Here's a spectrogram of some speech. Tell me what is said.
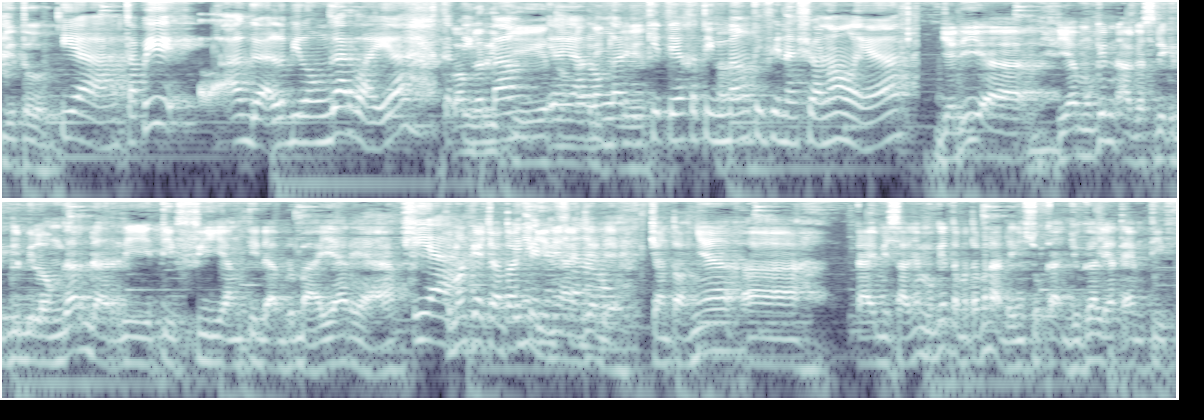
gitu. Iya, tapi agak lebih longgar lah ya ketimbang dikit, ya, ya, longgar longgar dikit. Ah. dikit ya ketimbang TV nasional ya. Jadi ya, ya mungkin agak sedikit lebih longgar dari TV yang tidak berbayar ya. Iya, Cuman kayak contohnya TV gini aja nasional. deh. Contohnya eh, kayak misalnya mungkin teman-teman ada yang suka juga lihat MTV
